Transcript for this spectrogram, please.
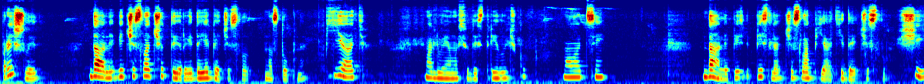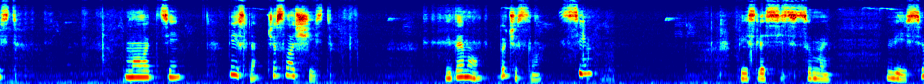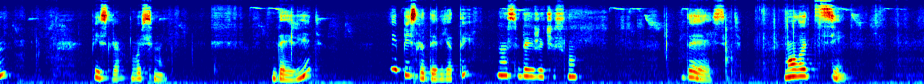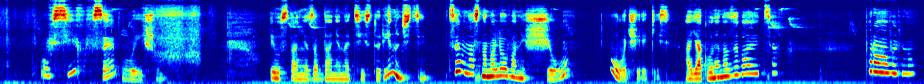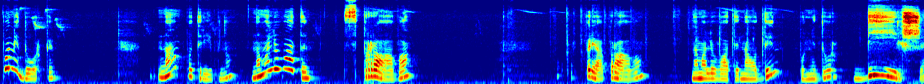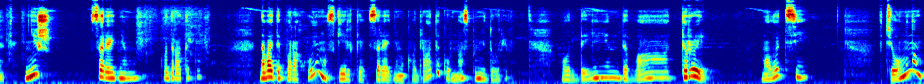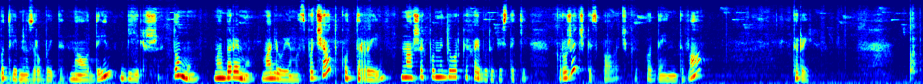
Прийшли. Далі від числа 4 йде яке число наступне? 5. Малюємо сюди стрілочку. Молодці. Далі, після числа 5 йде число 6. Молодці. Після числа 6 йдемо до числа 7. Після 7 8. Після 8 9. І після 9 у нас іде вже число 10. Молодці. У всіх все вийшло. І останнє завдання на цій сторіночці це в нас намальовані що? Овочі якісь. А як вони називаються? Правильно, помідорки. Нам потрібно намалювати справа, право, намалювати на один помідор більше, ніж в середньому квадратику. Давайте порахуємо, скільки в середньому квадратику в нас помідорів. Один, два, три. Молодці. В цьому нам потрібно зробити на один більше. Тому ми беремо, малюємо спочатку три наших помідорки. Хай будуть ось такі кружечки з паличкою. Один, два, три.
